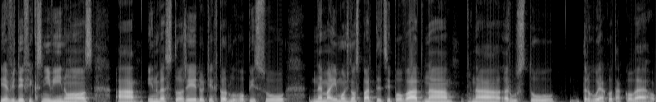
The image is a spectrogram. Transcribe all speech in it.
je vždy fixní výnos a investoři do těchto dluhopisů nemají možnost participovat na, na růstu trhu jako takového.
